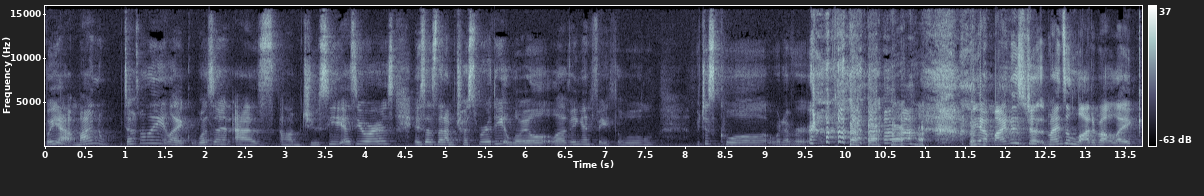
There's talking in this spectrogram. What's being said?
but yeah, mine definitely like wasn't as um, juicy as yours. It says that I'm trustworthy, loyal, loving, and faithful which is cool, whatever. but yeah, mine is just mine's a lot about like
